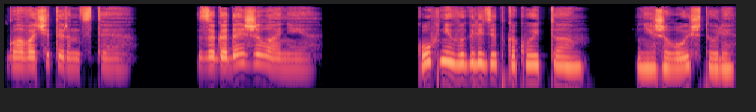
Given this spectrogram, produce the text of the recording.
Глава 14. Загадай желание. Кухня выглядит какой-то нежилой, что ли.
